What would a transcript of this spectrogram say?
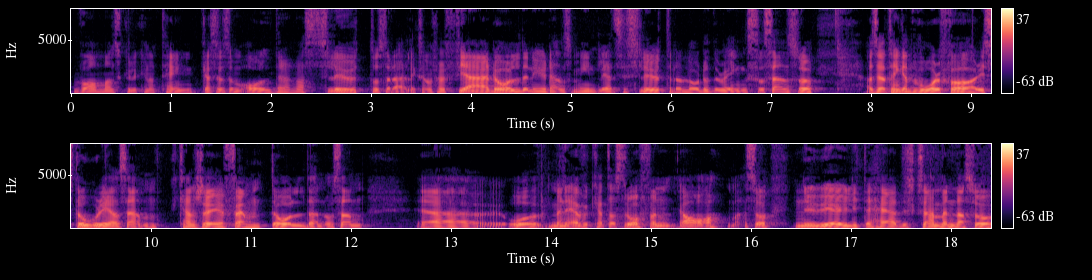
vad man skulle kunna tänka sig som åldrarnas slut och sådär. Liksom. För fjärde åldern är ju den som inleds i slutet av Lord of the Rings. Och sen så, alltså jag tänker att vår förhistoria sen kanske är femte åldern och sen eh, och, men överkatastrofen, ja, alltså, nu är jag ju lite hädisk så här, men alltså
